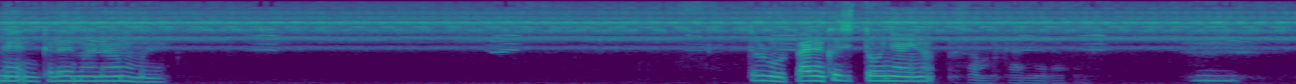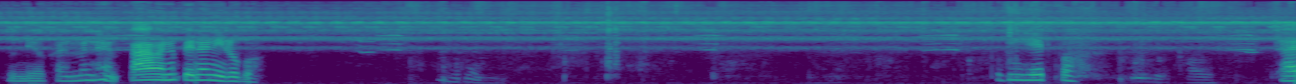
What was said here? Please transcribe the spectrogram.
แม่นก็เลยมานำมือตัวหลุดไปนะคือสิตัวใหญ่เนาะทำกันเนี่ยนะครับอืมรุ่นเดียวกันมันหันป้ามันเป็นอันนี้หรือเปล่าพวกนี้เฮ็ดป่ะใช่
